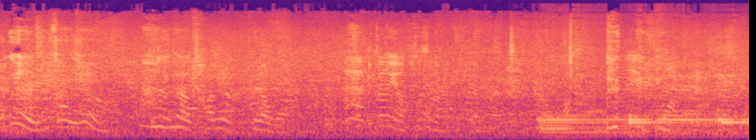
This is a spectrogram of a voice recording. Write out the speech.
여기는 이상해. 그냥 잠이 그냥 와. 걱정이 없어서 그래. 밤에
